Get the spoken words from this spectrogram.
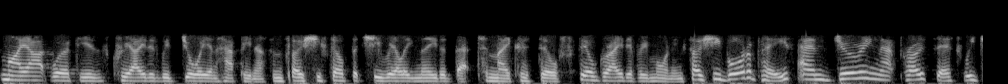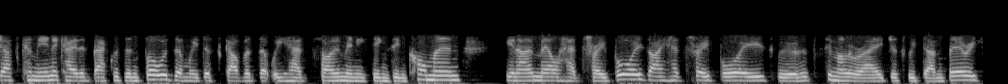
My artwork is created with joy and happiness and so she felt that she really needed that to make herself feel great every morning. So she bought a piece and during that process we just communicated backwards and forwards and we discovered that we had so many things in common you know, Mel had three boys, I had three boys. We were similar ages. We'd done very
